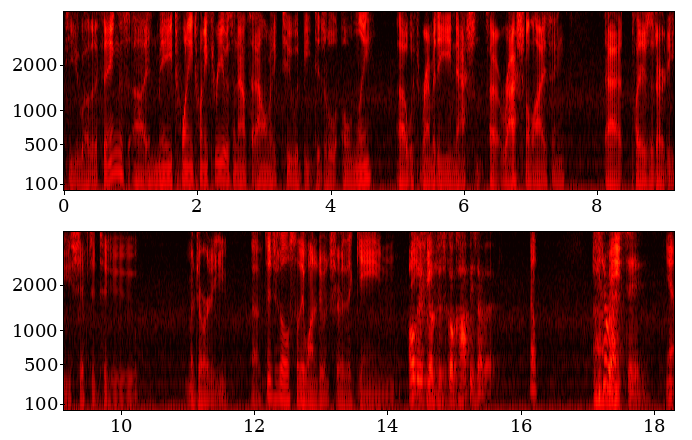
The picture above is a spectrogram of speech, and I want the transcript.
few other things. Uh, in May 2023, it was announced that Alan Wake 2 would be digital only, uh, with Remedy nation- uh, rationalizing that players had already shifted to majority of digital, so they wanted to ensure the game. Oh, there's no physical copies of it. Nope. Uh, ma- Interesting. yeah,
